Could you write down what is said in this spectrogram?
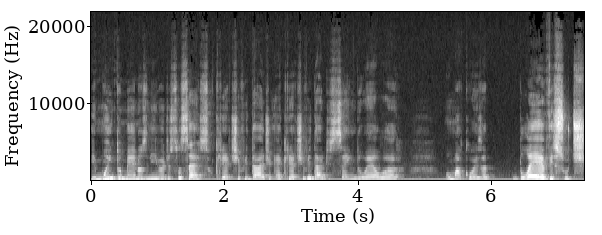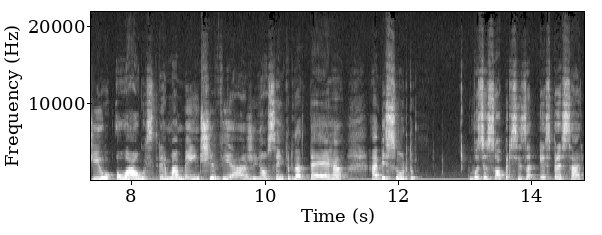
e muito menos nível de sucesso. Criatividade é criatividade, sendo ela uma coisa leve, sutil ou algo extremamente viagem ao centro da Terra, absurdo. Você só precisa expressar.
